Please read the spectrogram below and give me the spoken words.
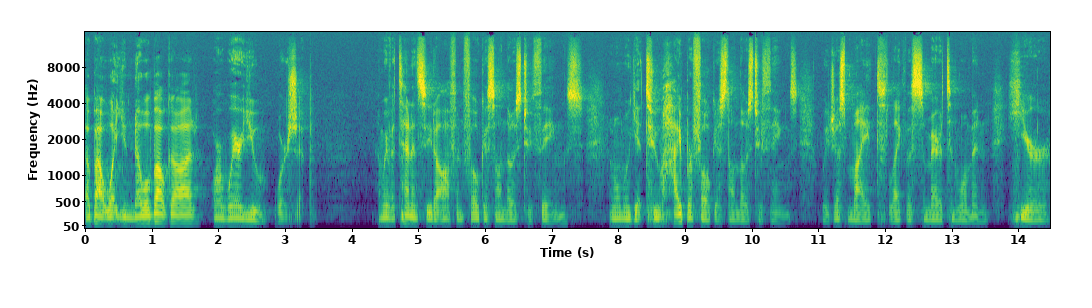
about what you know about God or where you worship. And we have a tendency to often focus on those two things. And when we get too hyper focused on those two things, we just might, like the Samaritan woman, hear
